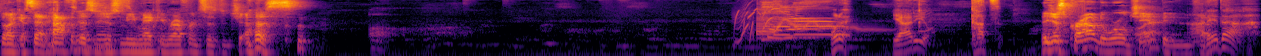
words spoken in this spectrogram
like I said, half of this is just me making references to chess. 俺やるよ勝つ they just crowned a world champion. in あれ fact, だ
